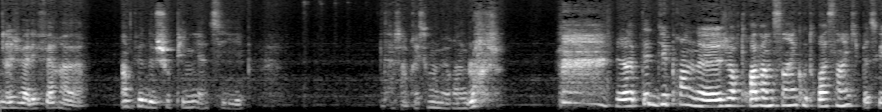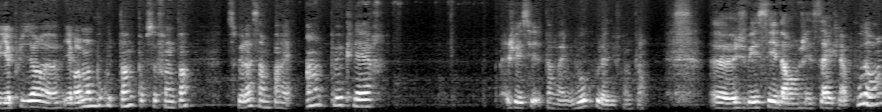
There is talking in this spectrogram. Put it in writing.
Là, je vais aller faire euh, un peu de shopping. Si... J'ai l'impression de me rendre blanche. J'aurais peut-être dû prendre euh, genre 3,25 ou 3,5 parce qu'il y a plusieurs, euh, il y a vraiment beaucoup de teintes pour ce fond de teint. Parce que là, ça me paraît un peu clair. Je vais essayer, j'en ai beaucoup là du fond de teint. Euh, je vais essayer d'arranger ça avec la poudre.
